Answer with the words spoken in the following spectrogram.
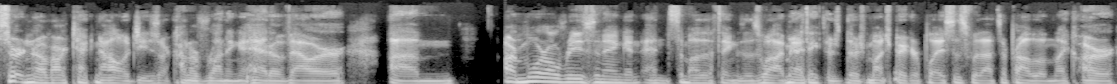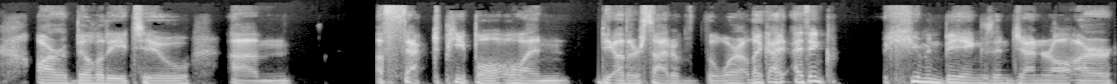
certain of our technologies are kind of running ahead of our um our moral reasoning and, and some other things as well. I mean, I think there's there's much bigger places where that's a problem, like our our ability to um, affect people on the other side of the world. Like I, I think human beings in general are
